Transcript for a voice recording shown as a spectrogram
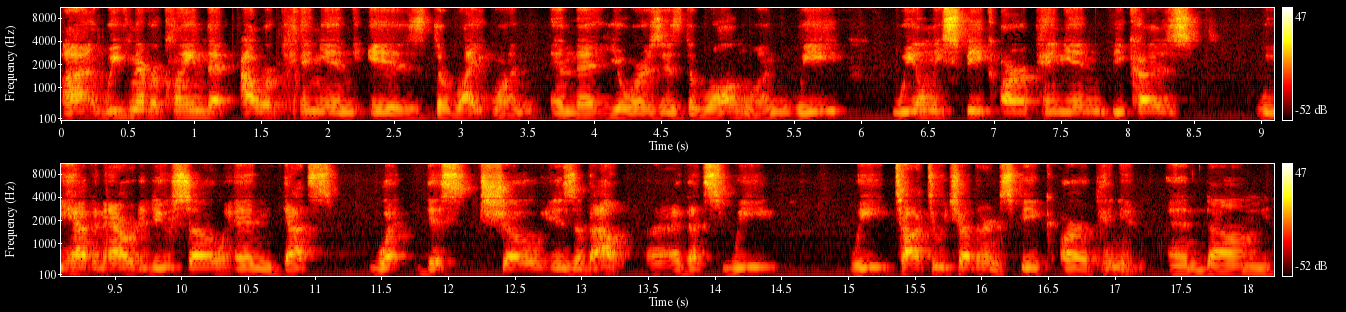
I, we've never claimed that our opinion is the right one and that yours is the wrong one. We we only speak our opinion because we have an hour to do so, and that's what this show is about. Uh, that's we we talk to each other and speak our opinion, and um,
